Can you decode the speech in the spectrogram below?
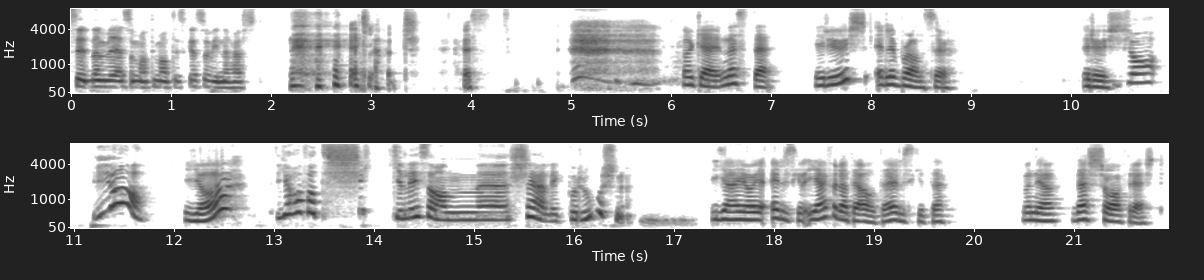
Siden vi är så matematiska så vinner höst. Klart. Høst. Ok, neste. Rouge eller bronzer? Rouge. Ja, ja! Ja? Jag har fått skicklig sån eh, kärlek på rouge nu. Jeg òg. Jeg elsker det. Jeg føler at jeg alltid har elsket det. Men ja, det er så fresht.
